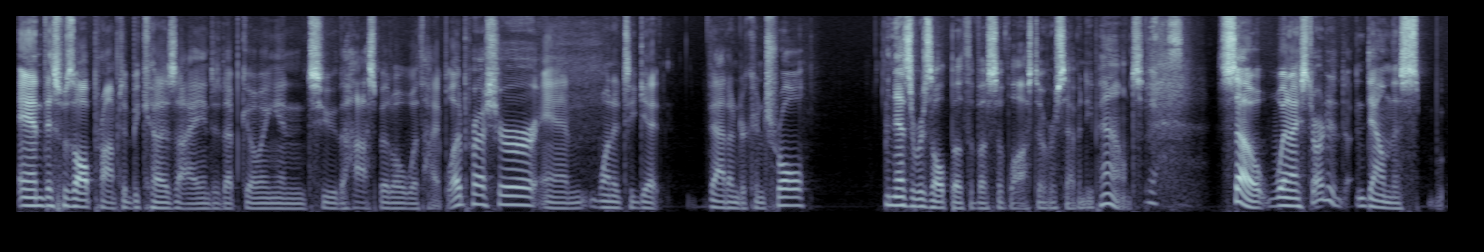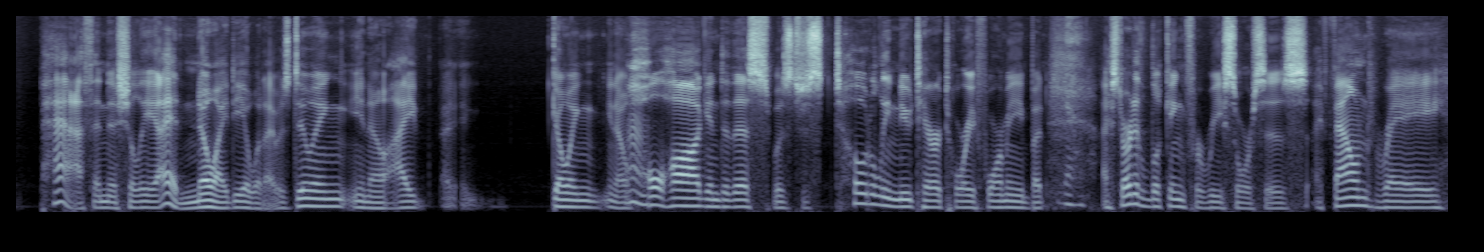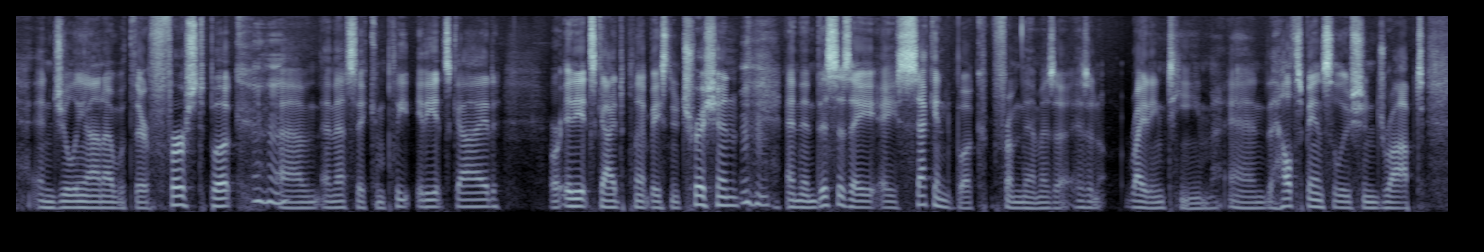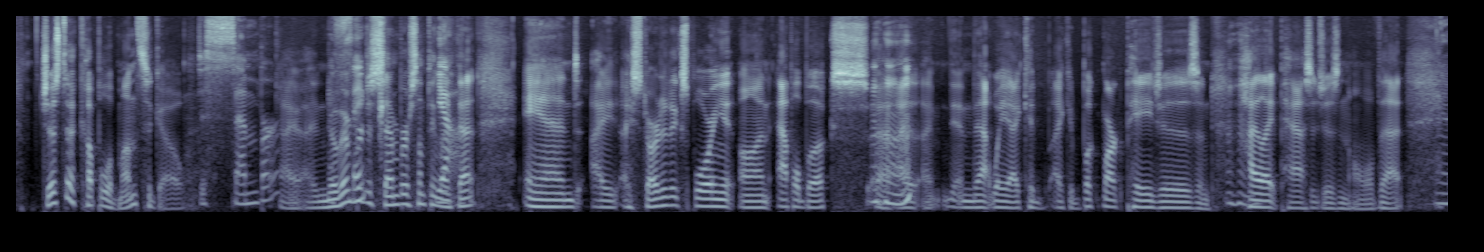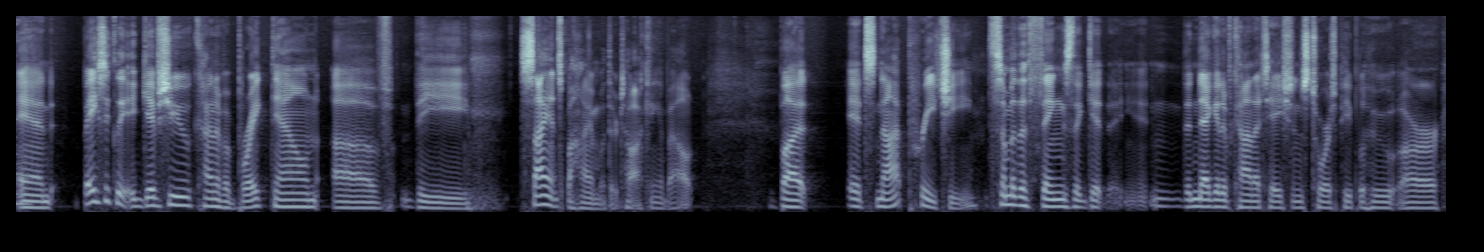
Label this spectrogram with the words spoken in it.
And this was all prompted because I ended up going into the hospital with high blood pressure and wanted to get that under control. And as a result, both of us have lost over 70 pounds. Yes. So when I started down this path initially, I had no idea what I was doing. You know, I, I going, you know, mm. whole hog into this was just totally new territory for me. But yeah. I started looking for resources. I found Ray and Julieanna with their first book, mm-hmm. um, and that's a complete idiot's guide or Idiot's Guide to Plant Based Nutrition. Mm-hmm. And then this is a, a second book from them as a as an writing team, and the Healthspan Solution dropped just a couple of months ago. December. I, I, November, think. December, something Yeah. like that. And I, I started exploring it on Apple Books, uh, Mm-hmm. I, I, and that way I could I could bookmark pages and Mm-hmm. highlight passages and all of that. And basically, it gives you kind of a breakdown of the science behind what they're talking about, but it's not preachy. Some of the things that get the negative connotations towards people who are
